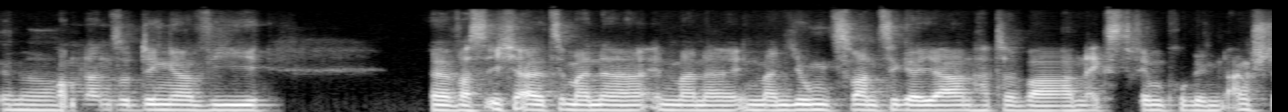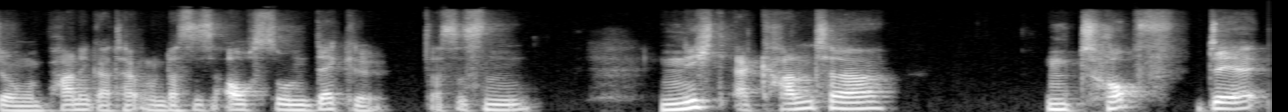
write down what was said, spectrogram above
Genau. Kommen dann so Dinge wie, äh, was ich als in meiner, in meiner, in meinen jungen 20er Jahren hatte, war ein extremes Problem mit Angststörungen und Panikattacken. Und das ist auch so ein Deckel. Das ist ein nicht erkannter ein Topf, der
